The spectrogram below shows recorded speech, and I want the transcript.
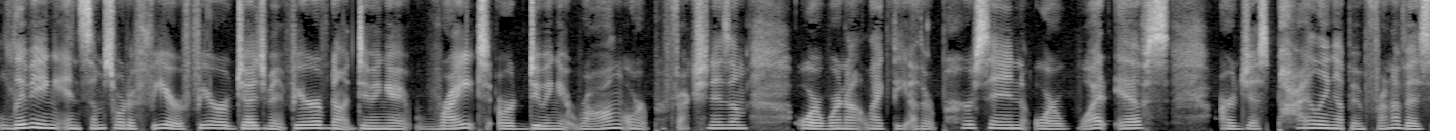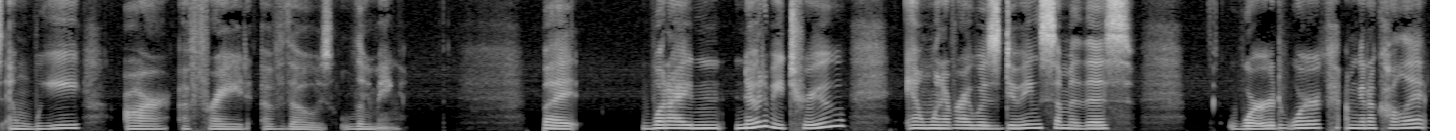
living in some sort of fear fear of judgment, fear of not doing it right or doing it wrong, or perfectionism, or we're not like the other person, or what ifs are just piling up in front of us, and we are afraid of those looming. But what I know to be true, and whenever I was doing some of this word work, I'm going to call it,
